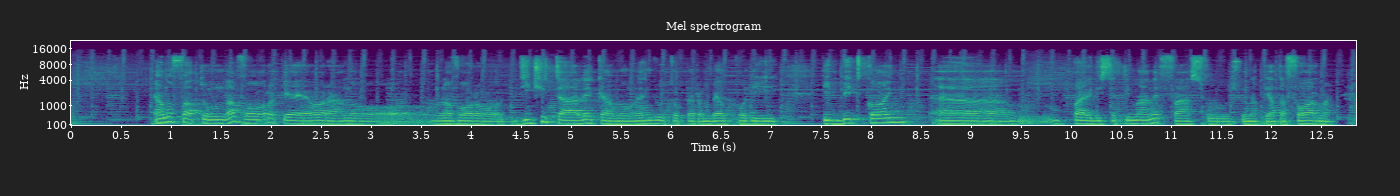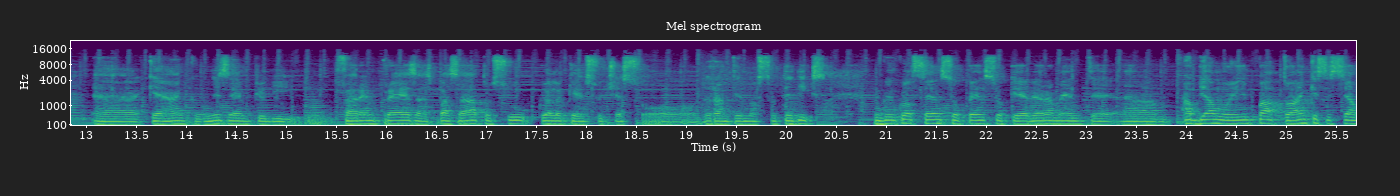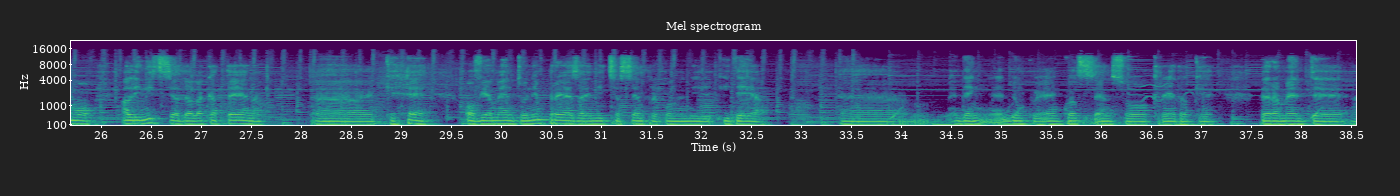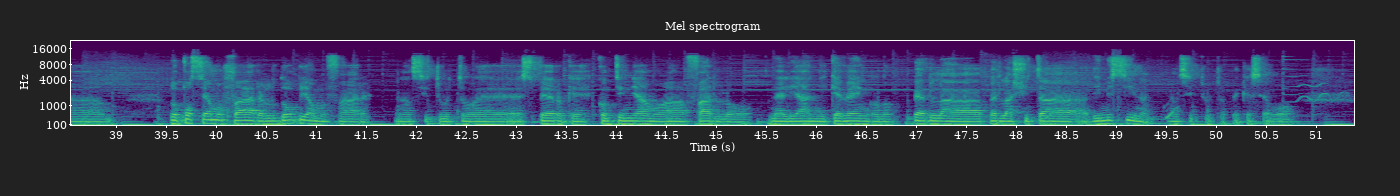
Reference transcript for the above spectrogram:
E hanno fatto un lavoro che ora hanno un lavoro digitale che hanno venduto per un bel po' di di Bitcoin uh, un paio di settimane fa su, su una piattaforma uh, che è anche un esempio di fare impresa basato su quello che è successo durante il nostro TEDx. in quel senso penso che veramente uh, abbiamo un impatto anche se siamo all'inizio della catena che è ovviamente un'impresa inizia sempre con un'idea e dunque in quel senso credo che veramente uh, lo possiamo fare, lo dobbiamo fare innanzitutto e spero che continuiamo a farlo negli anni che vengono per la, per la città di Messina innanzitutto perché siamo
